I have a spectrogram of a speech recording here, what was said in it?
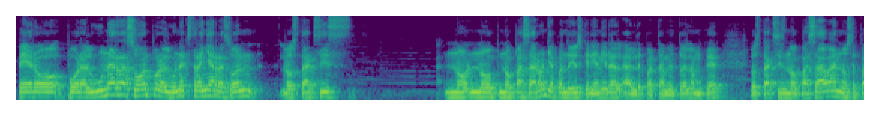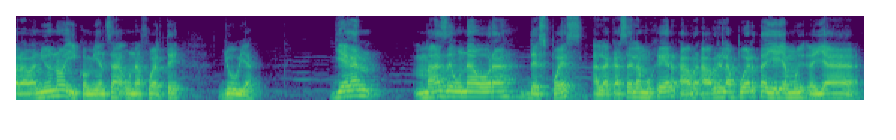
Pero por alguna razón, por alguna extraña razón, los taxis no, no, no pasaron, ya cuando ellos querían ir al, departamento de la mujer, los taxis no pasaban, no se paraba ni uno y comienza una fuerte lluvia. Llegan más de una hora después a la casa de la mujer, ab- abre la puerta y ella, muy, ella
